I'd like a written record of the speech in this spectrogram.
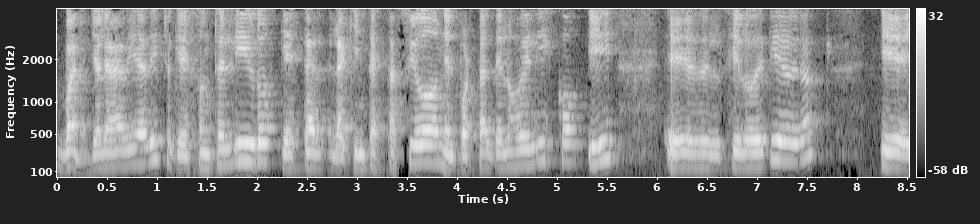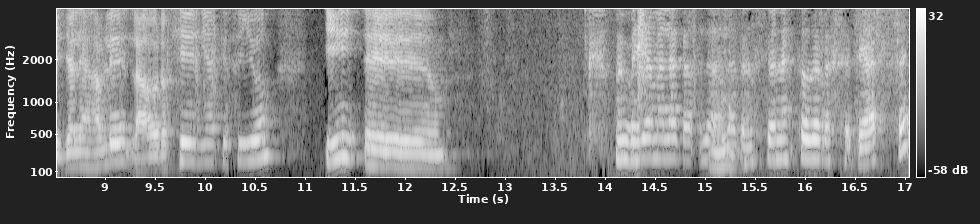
bueno, ya les había dicho que son tres libros, que está La Quinta Estación, El Portal de los Obeliscos y El Cielo de Piedra. Y ya les hablé, La Orogenia, qué sé yo. Y... Eh, me, llama la, atención esto de resetearse.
